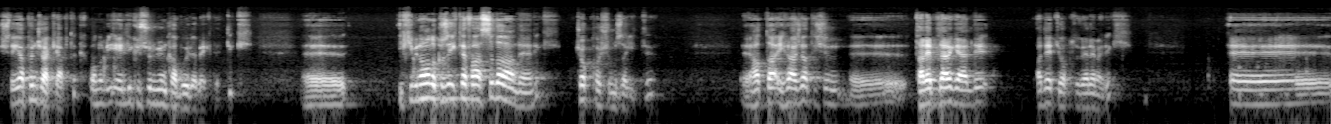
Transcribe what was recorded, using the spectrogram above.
İşte yapıncak yaptık. Onu bir 50 küsür gün kabuğuyla beklettik. E, 2019'da ilk defa Sıdalan denedik. Çok hoşumuza gitti. E, hatta ihracat için e, talepler geldi. Adet yoktu, veremedik. E,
